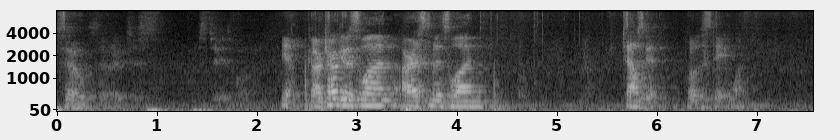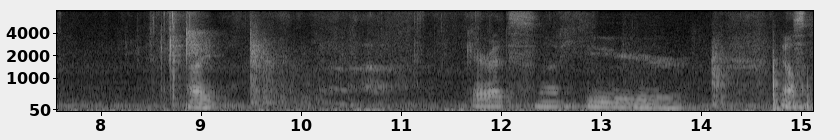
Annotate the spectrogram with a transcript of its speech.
So, so it just stays one. yeah, our target is one, our estimate is one. Sounds good. We'll just stay at one. All right. Garrett's not here. Nelson.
